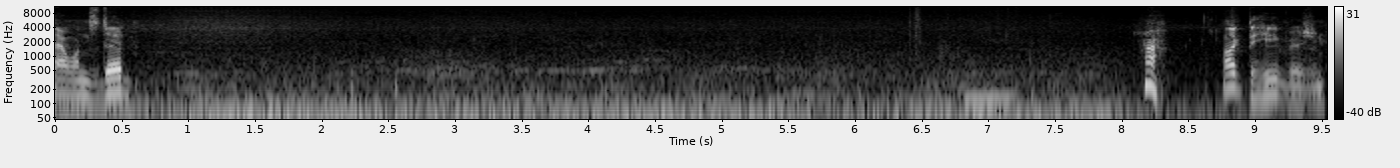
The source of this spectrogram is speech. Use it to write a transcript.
That one's dead. Huh. I like the heat vision.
